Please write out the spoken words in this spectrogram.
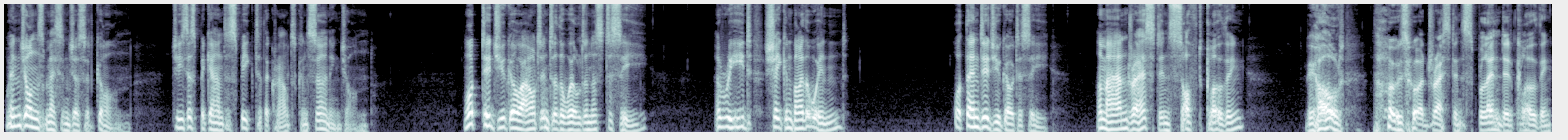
When John's messengers had gone, Jesus began to speak to the crowds concerning John. What did you go out into the wilderness to see? A reed shaken by the wind? What then did you go to see? A man dressed in soft clothing? Behold, those who are dressed in splendid clothing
